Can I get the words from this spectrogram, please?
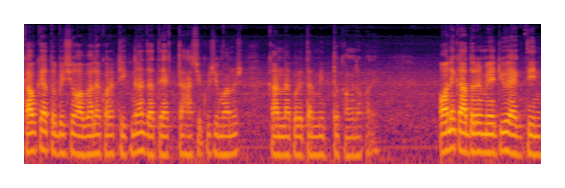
কাউকে এত বেশি অবহেলা করা ঠিক না, যাতে একটা হাসি খুশি মানুষ কান্না করে তার মৃত্যু কামনা করে। অনেক আদরের মেয়েটিও একদিন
